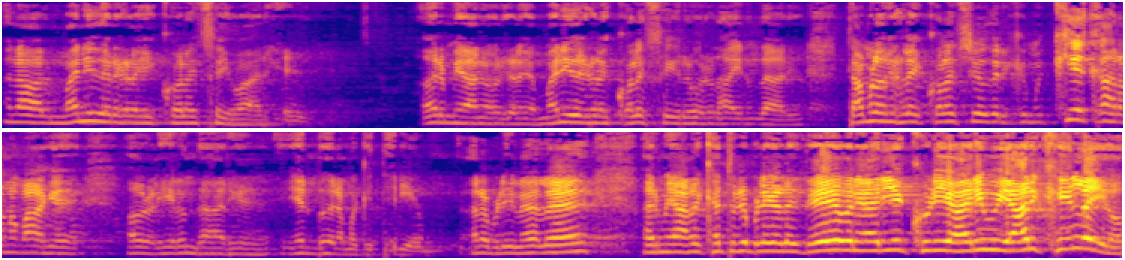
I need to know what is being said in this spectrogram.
ஆனால் மனிதர்களை கொலை செய்வார்கள். அருமையானவர்களை மனிதர்களை கொலை செய்கிறவர்களாக இருந்தார்கள். தமிழர்களை கொலை செய்வதற்கு முக்கிய காரணமாக அவர்கள் இருந்தார்கள் என்பது நமக்கு தெரியும். அப்படினால அருமையான கத்திர பிள்ளைகளை தேவனை அறியக்கூடிய அறிவு யாருக்கு இல்லையோ?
